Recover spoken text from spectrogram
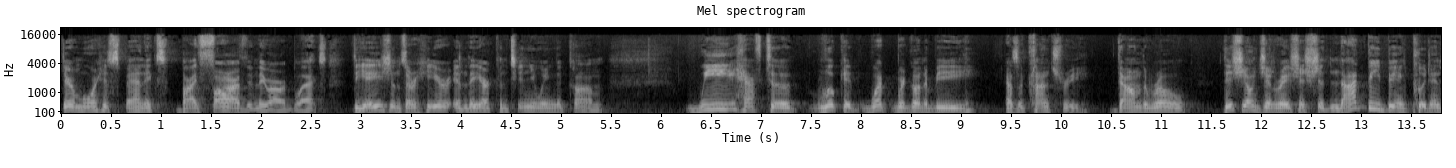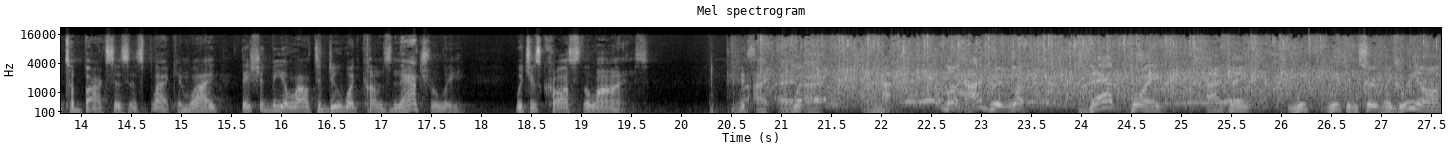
There are more Hispanics by far than there are blacks. The Asians are here and they are continuing to come. We have to look at what we're going to be as a country down the road. This young generation should not be being put into boxes as black and white. They should be allowed to do what comes naturally, which has crossed the lines. I, I, Well, I- look, I agree. Look, that point, I think we, we can certainly agree on.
